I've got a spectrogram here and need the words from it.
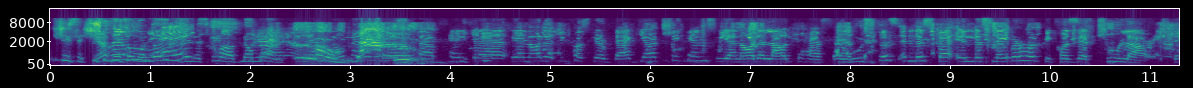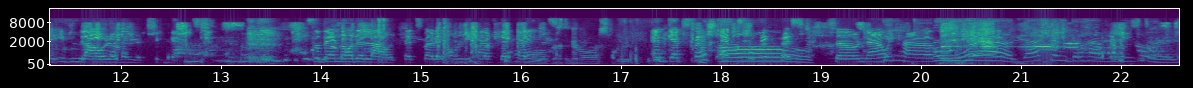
She said, she said there's only little ladies in this club, no men. No men, Oh, we get- we are not a- because we're backyard chickens. We are not allowed to have roosters in this in this neighborhood because they're too loud. They're even louder than the chickens. So they're not allowed. That's why we only have the hens and get fresh eggs for Oh, breakfast. So now we have oh yeah, that's why you don't have roosters.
